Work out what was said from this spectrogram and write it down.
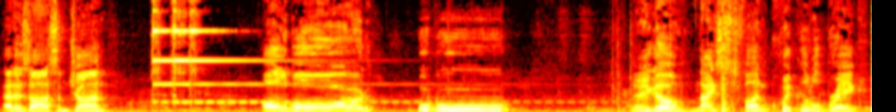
That is awesome. John, all aboard. There you go. Nice, fun, quick little break.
